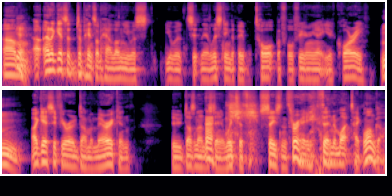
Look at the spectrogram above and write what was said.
Um, Yeah. uh, And I guess it depends on how long you were, you were sitting there listening to people talk before figuring out your quarry. Mm. I guess if you're a dumb American who doesn't understand Witcher th- season three, then it might take longer.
